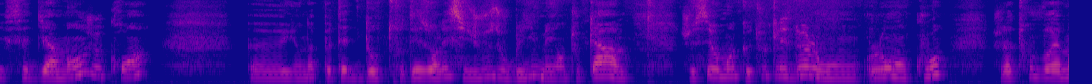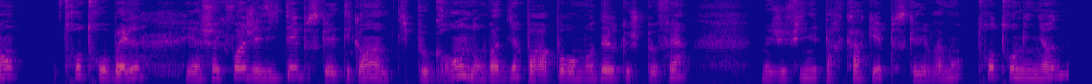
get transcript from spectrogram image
et ses diamants je crois. il y en a peut-être d'autres, désolé si je vous oublie, mais en tout cas je sais au moins que toutes les deux l'ont en cours. Je la trouve vraiment trop trop belle. Et à chaque fois j'hésitais parce qu'elle était quand même un petit peu grande, on va dire, par rapport au modèle que je peux faire. Mais j'ai fini par craquer parce qu'elle est vraiment trop trop mignonne.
